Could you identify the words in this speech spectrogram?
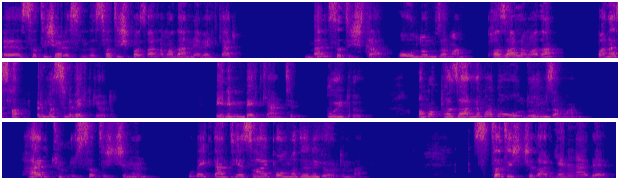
e, satış arasında satış pazarlamadan ne bekler? Ben satışta olduğum zaman pazarlamadan bana sattırmasını bekliyordum. Benim beklentim buydu. Ama pazarlamada olduğum zaman her türlü satışçının bu beklentiye sahip olmadığını gördüm ben. Satışçılar genelde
